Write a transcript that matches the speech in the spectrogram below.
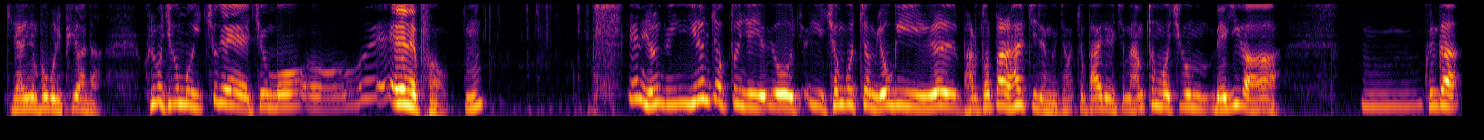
기다리는 부분이 필요하다. 그리고 지금 뭐 이쪽에 지금 뭐 어, LNF, 음? 이런 이런 쪽도 이제 요 이 전고점 여기를 바로 돌파를 할지는 거죠. 좀 봐야 되겠지만 아무튼 뭐 지금 매기가 음 그러니까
